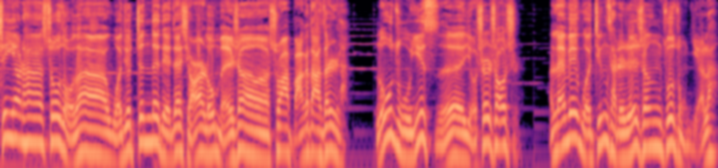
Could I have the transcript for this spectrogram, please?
这要他收走他，我就真的得在小二楼门上刷八个大字了：楼主已死，有事烧纸，来为我精彩的人生做总结了。”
